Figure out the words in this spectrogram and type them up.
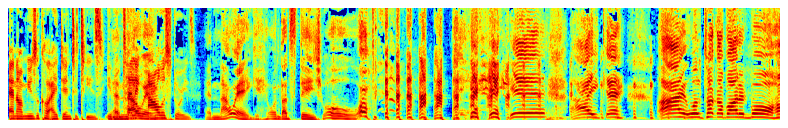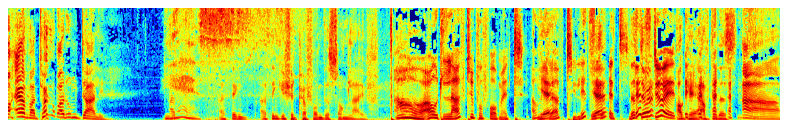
and our musical identities, you know, And telling we're- our stories. And now on that stage, oh, oh. I I will talk about it more. However, talk about Umdali. Yes. I think I think you should perform this song live. Oh, I would love to perform it. I would Yeah? love to. Let's yeah, do it. Let's, do it. Okay, after this. Ah,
